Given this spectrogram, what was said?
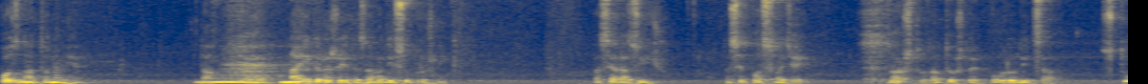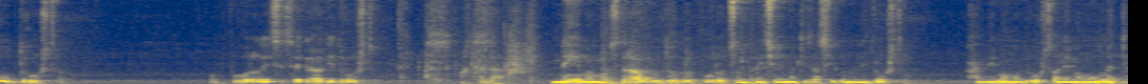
poznato nam je da mu je najdraže da zavadi supružnike da se raziđu, da se posvađaju. Zašto? Zato što je porodica stup društva. Od porodice se gradi društvo. A kada ne imamo zdravu, dobru porodicu, onda nećemo imati zasigurno ni društvo. A ne imamo društva, nemamo umeta.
